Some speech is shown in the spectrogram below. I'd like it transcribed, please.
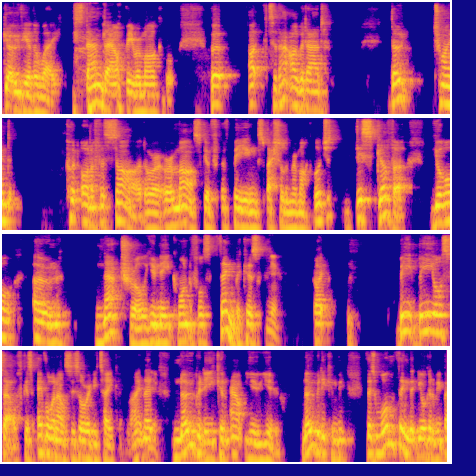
go the other way. Stand out, be remarkable. But uh, to that, I would add, don't try and put on a facade or, or a mask of, of being special and remarkable. Just discover your own natural, unique, wonderful thing because, yeah. right, be be yourself because everyone else is already taken right yeah. nobody can out you you nobody can be there's one thing that you're going to be, be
